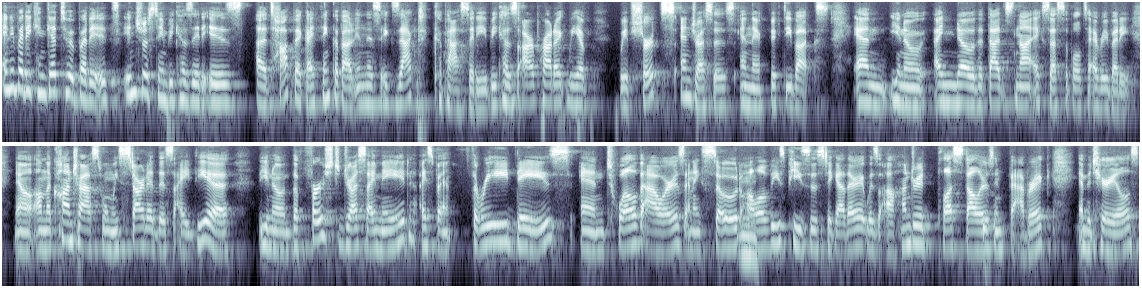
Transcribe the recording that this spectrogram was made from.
Anybody can get to it, but it's interesting because it is a topic I think about in this exact capacity because our product, we have we have shirts and dresses and they're 50 bucks. And, you know, I know that that's not accessible to everybody. Now, on the contrast, when we started this idea, you know, the first dress I made, I spent three days and 12 hours and I sewed mm. all of these pieces together. It was a hundred plus dollars in fabric and materials.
